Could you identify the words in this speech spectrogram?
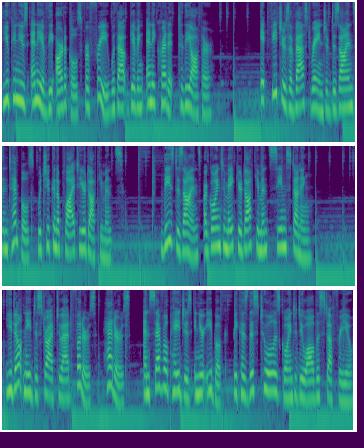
You can use any of the articles for free without giving any credit to the author. It features a vast range of designs and temples which you can apply to your documents. These designs are going to make your documents seem stunning. You don't need to strive to add footers, headers, and several pages in your ebook because this tool is going to do all this stuff for you.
